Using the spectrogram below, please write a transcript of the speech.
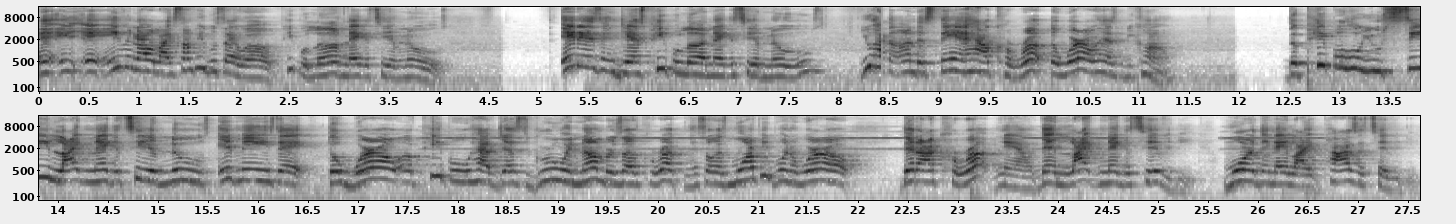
Even though, like some people say, well, people love negative news. It isn't just people love negative news. You have to understand how corrupt the world has become. The people who you see like negative news, it means that the world of people have just grew in numbers of corruptness. So it's more people in the world that are corrupt now that like negativity more than they like positivity.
